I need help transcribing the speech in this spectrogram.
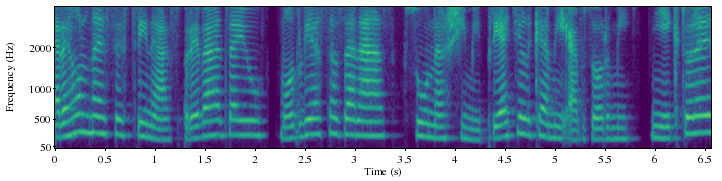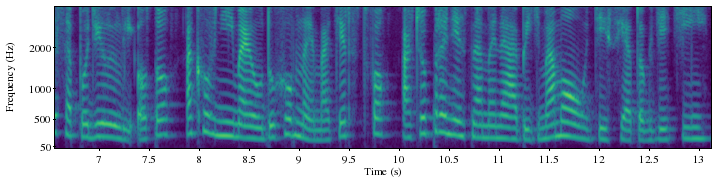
Reholné sestry nás prevádzajú, modlia sa za nás, sú našimi priateľkami a vzormi. Niektoré sa podelili o to, ako vnímajú duchovné materstvo a čo pre ne znamená byť mamou desiatok detí.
